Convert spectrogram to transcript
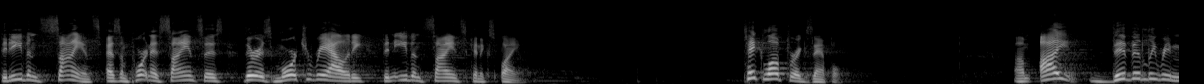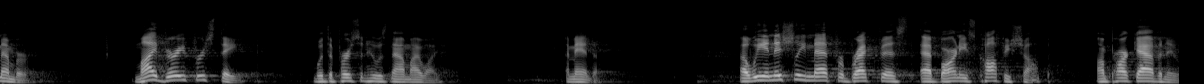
than even science, as important as science is, there is more to reality than even science can explain. Take love, for example. Um, I vividly remember my very first date with the person who is now my wife, Amanda. Uh, we initially met for breakfast at Barney's Coffee Shop on Park Avenue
